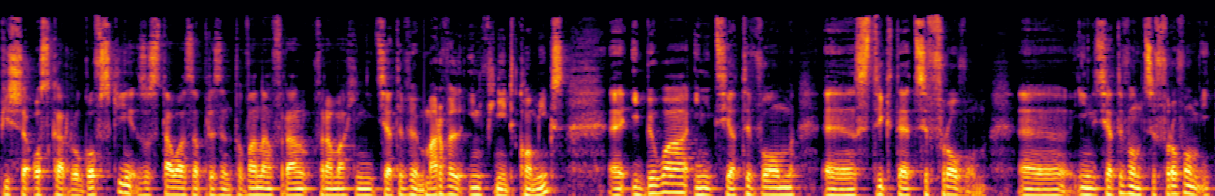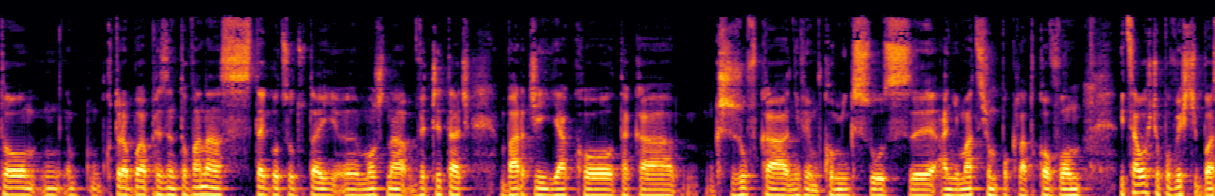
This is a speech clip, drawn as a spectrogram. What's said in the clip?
pisze Oskar Rogowski, została zaprezentowana w, ram w ramach inicjatywy Marvel Infinite Comics y, i była inicjatywą stricte cyfrową. Inicjatywą cyfrową i to, która była prezentowana z tego, co tutaj można wyczytać, bardziej jako taka krzyżówka, nie wiem, komiksu z animacją poklatkową i całość opowieści była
